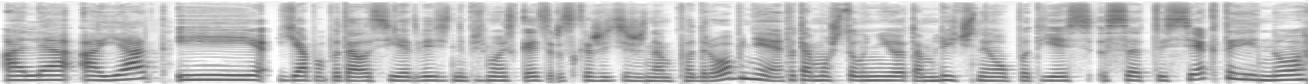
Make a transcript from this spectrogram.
а-ля Аят. И я попыталась ей ответить на письмо и сказать, расскажите же нам подробнее, потому что у нее там личный опыт есть с этой сектой, но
